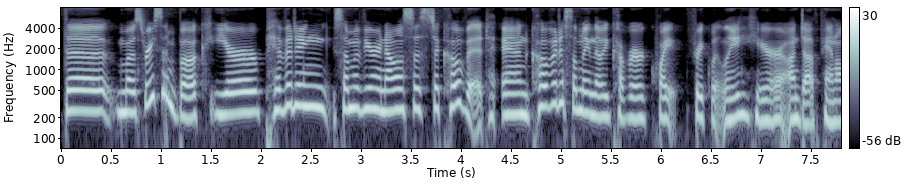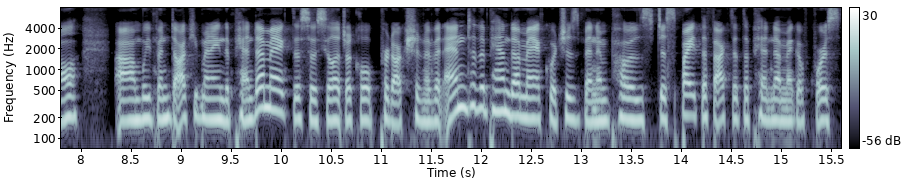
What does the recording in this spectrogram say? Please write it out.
the most recent book, you're pivoting some of your analysis to COVID. And COVID is something that we cover quite frequently here on Death Panel. Um, we've been documenting the pandemic, the sociological production of an end to the pandemic, which has been imposed despite the fact that the pandemic, of course,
